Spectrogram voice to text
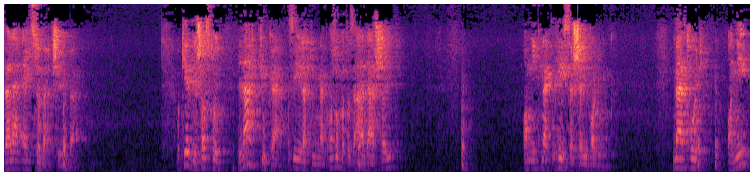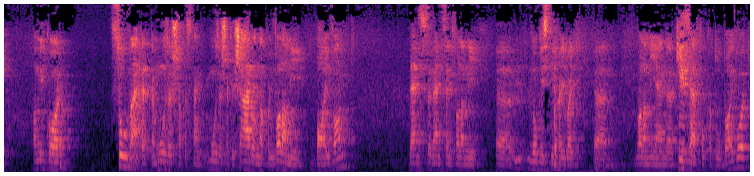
Vele egy szövetségbe. A kérdés az, hogy látjuk-e az életünknek azokat az áldásait, amiknek részesei vagyunk. Mert hogy a nép, amikor szóvá tette Mózesnak, aztán Mózesnek és Áronnak, hogy valami baj van, de rendszerint valami logisztikai vagy valamilyen kézzelfogható baj volt,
